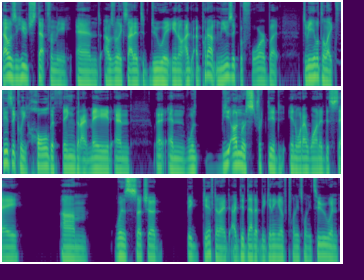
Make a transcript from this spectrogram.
that was a huge step for me, and I was really excited to do it. You know, I I put out music before, but to be able to like physically hold a thing that I made and and was be unrestricted in what I wanted to say um, was such a big gift. And I, I did that at beginning of 2022. And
